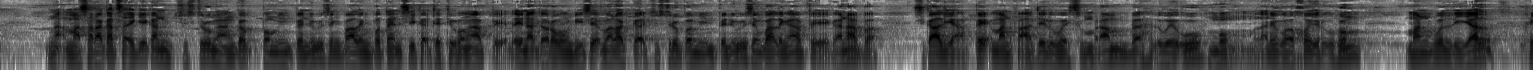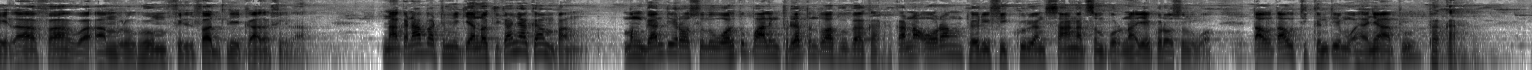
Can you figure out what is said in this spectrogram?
Nak masyarakat saiki kan justru nganggep pemimpin itu sing paling potensi gak dadi wong apik. Tapi nak cara wong dhisik malah gak justru pemimpin itu sing paling apik. Karena apa? Sekali apik manfaatnya luwih sumrambah, luwih umum. Mulane wa khairuhum man wuliyal khilafah wa amruhum fil fadli kal khilaf. Nah, kenapa demikian? Logikanya gampang. Mengganti Rasulullah itu paling berat tentu Abu Bakar karena orang dari figur yang sangat sempurna yaitu Rasulullah. Tahu-tahu diganti hanya Abu Bakar.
